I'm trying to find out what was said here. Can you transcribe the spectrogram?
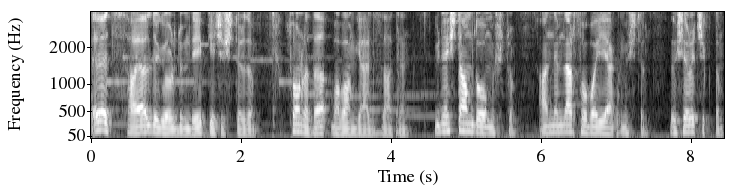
Evet hayal de gördüm deyip geçiştirdim. Sonra da babam geldi zaten. Güneş tam doğmuştu. Annemler sobayı yakmıştı. Dışarı çıktım.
